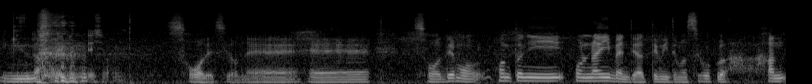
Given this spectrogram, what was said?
て気づかされるんでしょうね、そうですよね。へえそうでも本当にオンラインイベントやってみてもすごく反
